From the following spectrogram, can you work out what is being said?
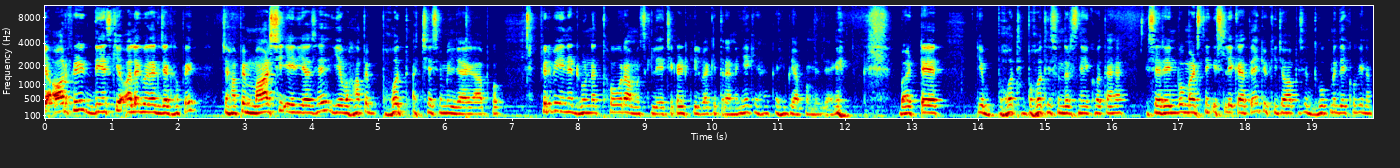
या और फिर देश के अलग अलग जगह पे, जहाँ पे मार्सी एरियाज़ है, ये वहाँ पे बहुत अच्छे से मिल जाएगा आपको। फिर भी इन्हें ढूंढना थोड़ा मुश्किल है, चिकट कील बैग की तरह नहीं है कि हाँ कहीं भी आपको मिल जाएँगे। बट ये बहुत ही बहुत ही सुंदर स्नेक होता है। इसे रेनबो मड स्नेक इसलिए कहते हैं क्योंकि जब आप इसे धूप में देखोगे ना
